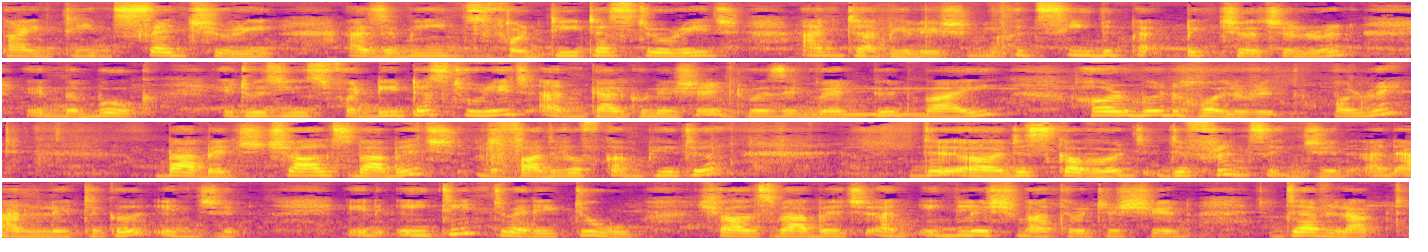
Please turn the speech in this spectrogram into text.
19th century as a means for data storage and tabulation. You could see the picture, children, in the book. It was used for data storage and calculation. It was invented by Hermann Hollerith. Alright? Babbage. Charles Babbage, the father of computer, uh, discovered difference engine and analytical engine. In 1822, Charles Babbage, an English mathematician, developed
